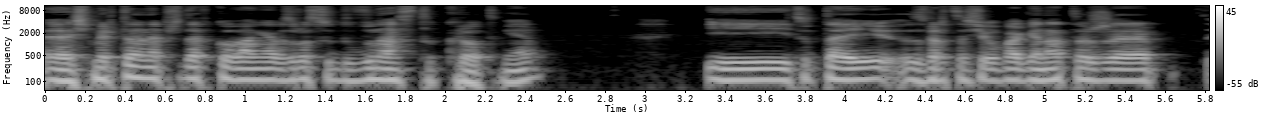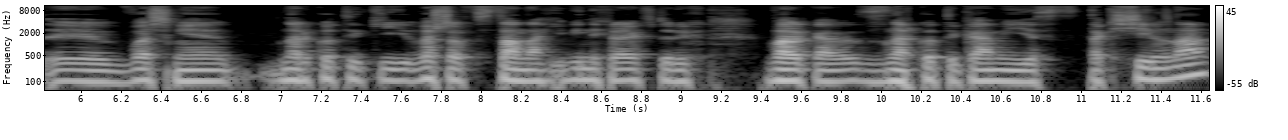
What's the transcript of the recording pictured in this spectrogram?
e, śmiertelne przedawkowania wzrosły dwunastokrotnie. I tutaj zwraca się uwagę na to, że y, właśnie narkotyki, zwłaszcza w Stanach i w innych krajach, w których walka z narkotykami jest tak silna,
